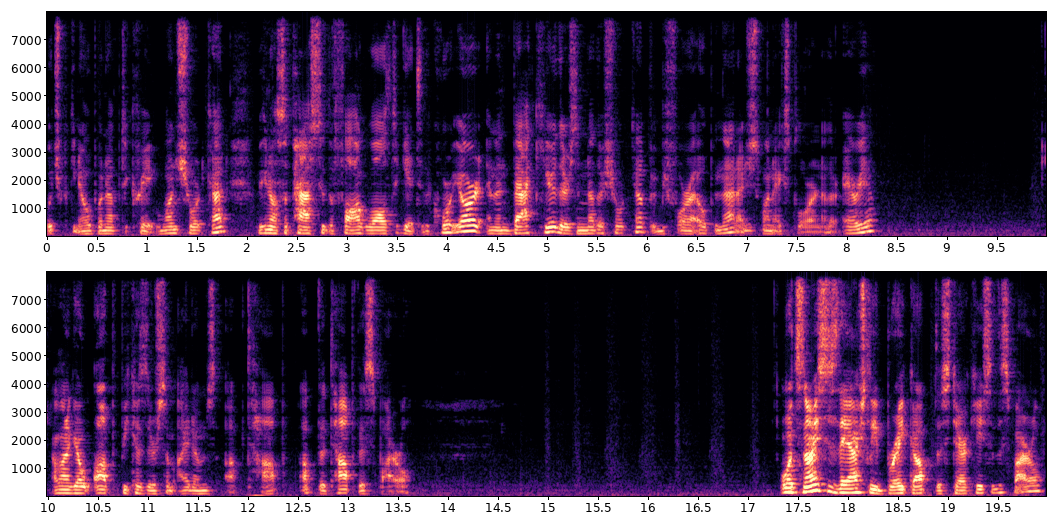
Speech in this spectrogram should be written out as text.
which we can open up to create one shortcut. We can also pass through the fog wall to get to the courtyard, and then back here there's another shortcut, but before I open that, I just want to explore another area. I want to go up because there's some items up top, up the top of this spiral. What's nice is they actually break up the staircase of the spiral,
